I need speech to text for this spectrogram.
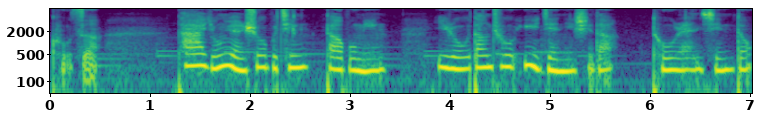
苦涩。它永远说不清道不明，一如当初遇见你时的突然心动。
